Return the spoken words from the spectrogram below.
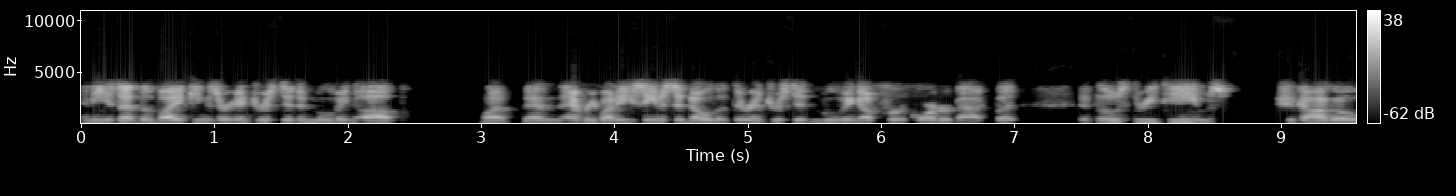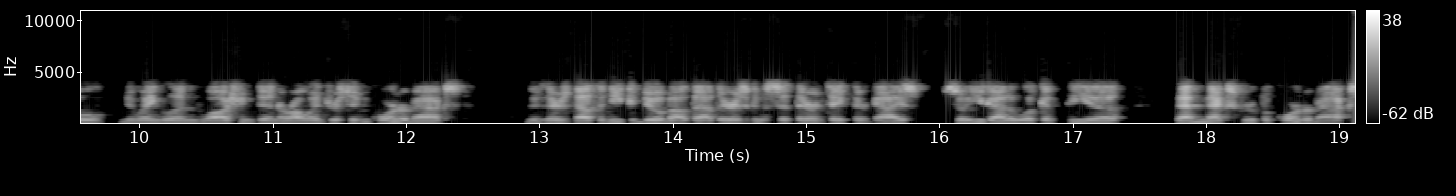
and he said the Vikings are interested in moving up. Well, and everybody seems to know that they're interested in moving up for a quarterback. But if those three teams, Chicago, New England, Washington, are all interested in quarterbacks, there's nothing you can do about that. They're just going to sit there and take their guys. So you got to look at the uh, that next group of quarterbacks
